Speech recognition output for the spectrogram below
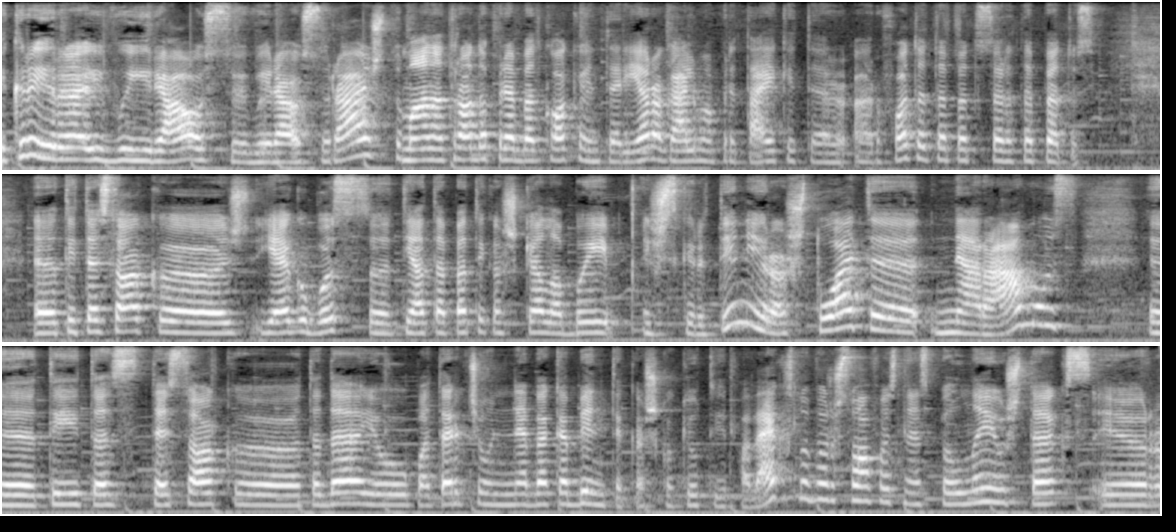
Tikrai yra įvairiausių, įvairiausių raštų. Man atrodo, prie bet kokio interjero galima pritaikyti ar, ar fototapetus, ar tapetus. E, tai tiesiog, e, jeigu bus tie tapetai kažkokie labai išskirtiniai, raštuoti, neramus, E, tai tas tiesiog e, tada jau patarčiau nebekabinti kažkokių tai paveikslų virš sofos, nes pilnai užteks ir,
